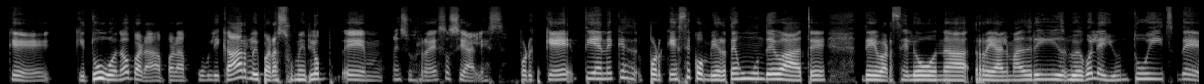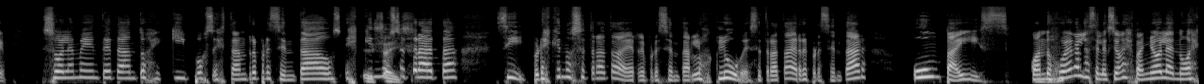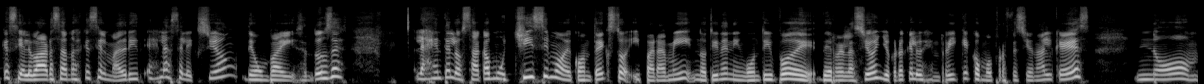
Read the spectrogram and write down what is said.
que, que tuvo, ¿no? Para, para publicarlo y para asumirlo em, en sus redes sociales. ¿Por qué, tiene que, ¿Por qué se convierte en un debate de Barcelona, Real Madrid? Luego leí un tweet de solamente tantos equipos están representados. Es que no se trata, sí, pero es que no se trata de representar los clubes, se trata de representar un país. Cuando juega la selección española, no es que si el Barça, no es que si el Madrid, es la selección de un país. Entonces, la gente lo saca muchísimo de contexto y para mí no tiene ningún tipo de, relación. Yo creo que Luis Enrique, como profesional que es, no,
